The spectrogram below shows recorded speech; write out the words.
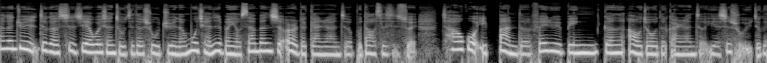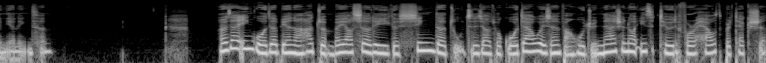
那根据这个世界卫生组织的数据呢，目前日本有三分之二的感染者不到四十岁，超过一半的菲律宾跟澳洲的感染者也是属于这个年龄层。而在英国这边呢，他准备要设立一个新的组织，叫做国家卫生防护局 （National Institute for Health Protection）。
